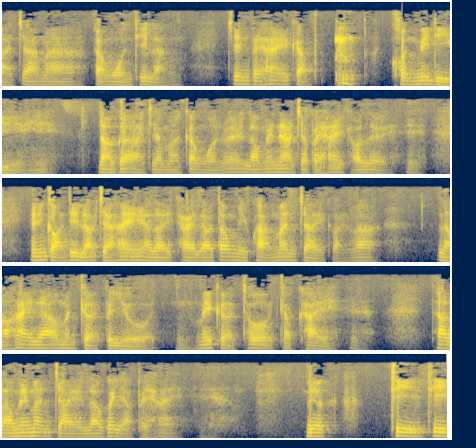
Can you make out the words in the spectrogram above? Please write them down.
อาจจะมากังวลทีหลัง เช่นไปให้กับคนไม่ดีอย่างนี้เราก็อาจจะมากังวลว่าเราไม่น่าจะไปให้เขาเลยฉะนั้นก่อนที่เราจะให้อะไรใครเราต้องมีความมั่นใจก่อนว่า เราให้แล้วมันเกิดประโยชน์ ไม่เกิดโทษกับใคร ถ้าเราไม่มั่นใจเราก็อย่าไปให้ เลือกที่ที่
